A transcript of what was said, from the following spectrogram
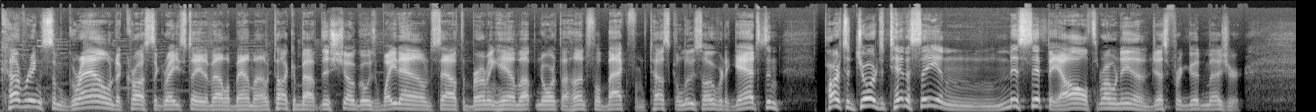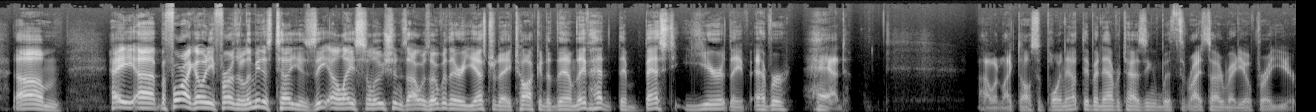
covering some ground across the great state of Alabama. I'm talking about this show goes way down south of Birmingham, up north of Huntsville, back from Tuscaloosa over to Gadsden, parts of Georgia, Tennessee, and Mississippi, all thrown in just for good measure. Um, hey, uh, before I go any further, let me just tell you, ZLA Solutions. I was over there yesterday talking to them. They've had the best year they've ever had. I would like to also point out they've been advertising with Right Side Radio for a year.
